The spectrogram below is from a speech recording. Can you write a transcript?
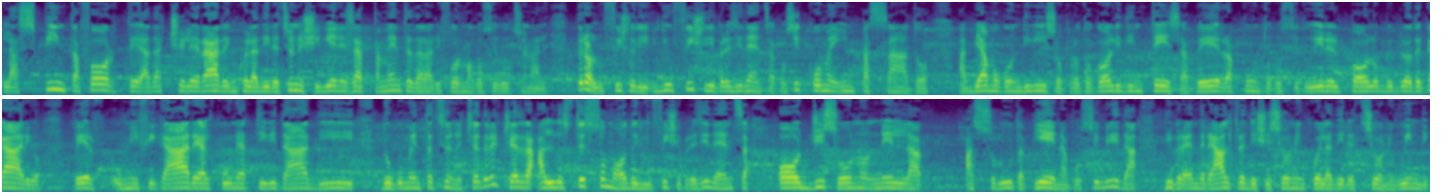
la spinta forte ad accelerare in quella direzione ci viene esattamente dalla riforma costituzionale, però di, gli uffici di presidenza, così come in passato abbiamo condiviso protocolli d'intesa per appunto costituire il polo bibliotecario, per unificare alcune attività di documentazione, eccetera, eccetera, allo stesso modo gli uffici presidenza oggi sono nella assoluta, piena possibilità di prendere altre decisioni in quella direzione, quindi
